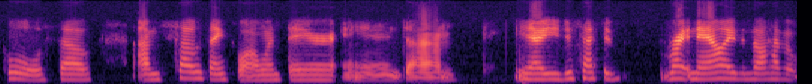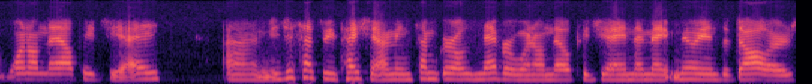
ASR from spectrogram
school. So I'm so thankful I went there. And, um, you know, you just have to, right now, even though I haven't won on the LPGA, um, you just have to be patient. I mean, some girls never went on the LPGA and they make millions of dollars.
